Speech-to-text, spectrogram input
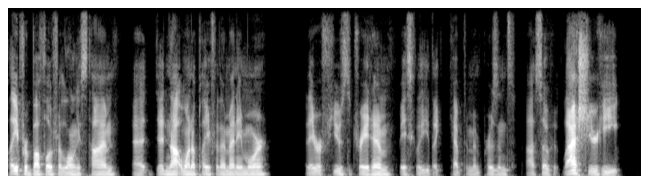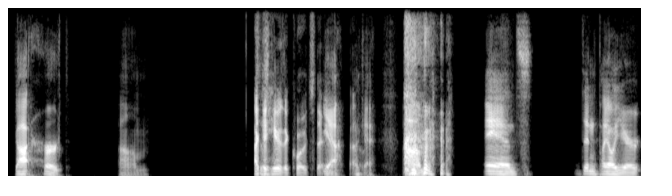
played for Buffalo for the longest time. Uh, did not want to play for them anymore. They refused to trade him. Basically, like kept him imprisoned. Uh, so last year he got hurt. Um, I could hear the quotes there. yeah. Okay. Um, and didn't play all year.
